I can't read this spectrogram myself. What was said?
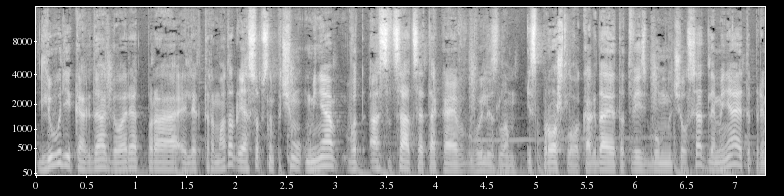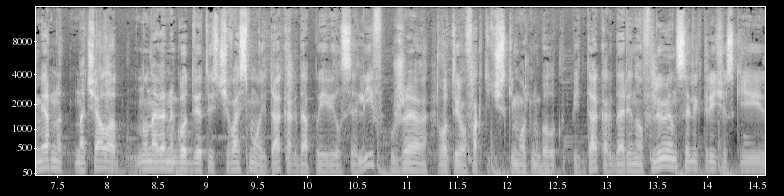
Люди, когда говорят про электромотор, я, собственно, почему? У меня вот ассоциация такая вылезла из прошлого, когда этот весь бум начался. Для меня это примерно начало, ну, наверное, год 2008, да, когда появился Лиф, уже вот его фактически можно было купить, да, когда Renault Fluence электрический,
